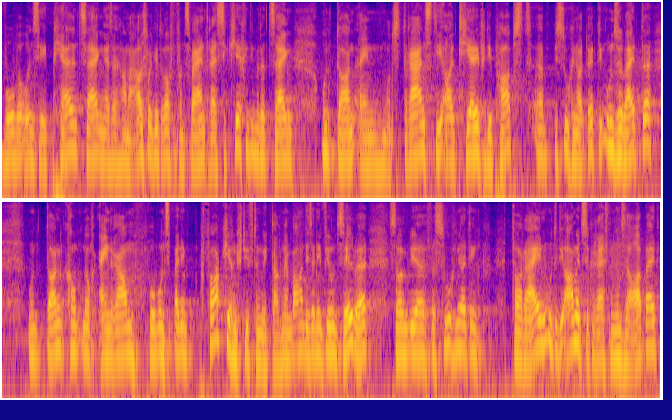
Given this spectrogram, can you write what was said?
wo wir unsere Perlen zeigen. Also haben wir Auswahl getroffen von 32 Kirchen, die wir da zeigen. Und dann ein Monstranz, die Altäre für die Papstbesuche in Altötting und so weiter. Und dann kommt noch ein Raum, wo wir uns bei den Pfarrkirchenstiftungen bedanken. Wir machen das ja nicht für uns selber, sondern wir versuchen ja den Pfarreien unter die Arme zu greifen in unserer Arbeit.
